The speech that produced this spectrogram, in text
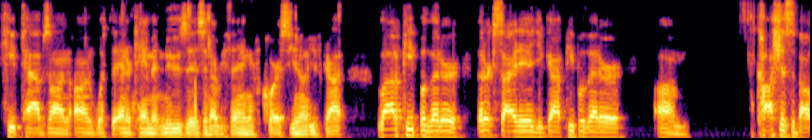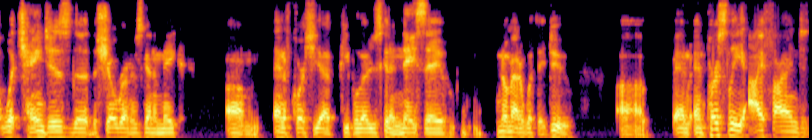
keep tabs on on what the entertainment news is and everything. Of course, you know, you've got a lot of people that are that are excited. You've got people that are um, cautious about what changes the the showrunner is going to make. Um, and of course, you have people that are just going to naysay no matter what they do. Uh, and and personally, I find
